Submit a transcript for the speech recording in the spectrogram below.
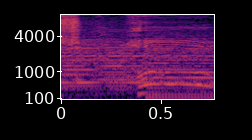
Hold.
